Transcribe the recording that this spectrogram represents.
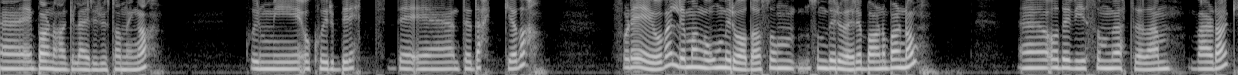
eh, i barnehagelærerutdanninga. Hvor mye og hvor bredt det, er, det dekker, da. For det er jo veldig mange områder som, som berører barn og barndom. Eh, og det er vi som møter dem hver dag.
